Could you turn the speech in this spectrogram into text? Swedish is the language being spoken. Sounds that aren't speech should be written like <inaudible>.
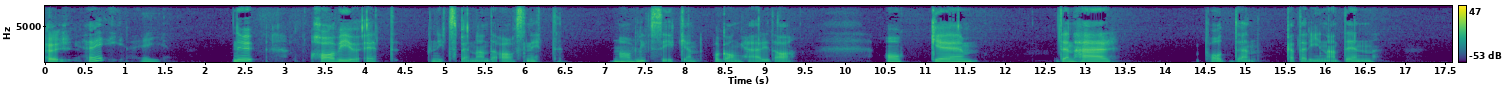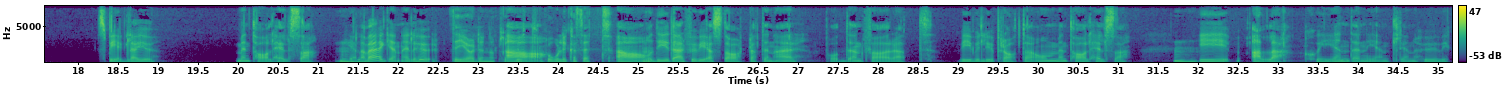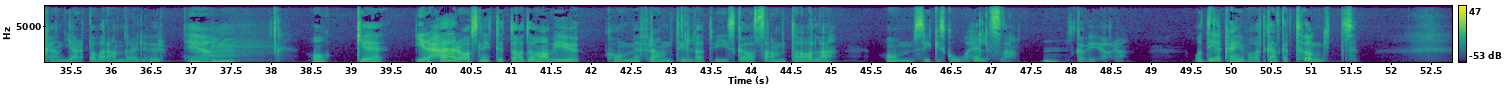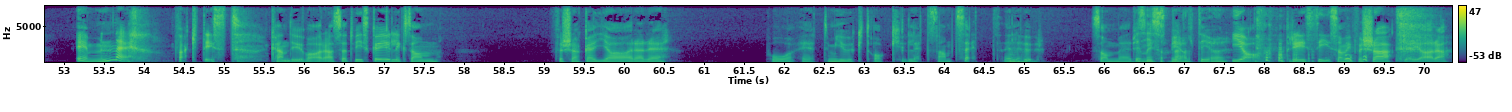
Hej. Hej. Hej. Nu har vi ju ett nytt spännande avsnitt av Mm. livscykeln på gång här idag. Och eh, den här podden, Katarina, den speglar ju mental hälsa Mm. hela vägen, eller hur? Det gör den absolut Ja. på olika sätt. Ja, och Mm. det är därför vi har startat den här podden, för att vi vill ju prata om mental hälsa Mm. i alla skeenden egentligen, hur vi kan hjälpa varandra, eller hur? Ja. Och eh, i det här avsnittet då, då har vi ju kommit fram till att vi ska samtala om psykisk ohälsa. Mm. Ska vi göra. Och det kan ju vara ett ganska tungt ämne, <laughs> faktiskt. Kan det ju vara. Så att vi ska ju liksom försöka göra det på ett mjukt och lättsamt sätt. Eller Mm. hur? Som eh, det Precis mesta. som vi alltid gör. Ja, precis som vi försöker göra.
